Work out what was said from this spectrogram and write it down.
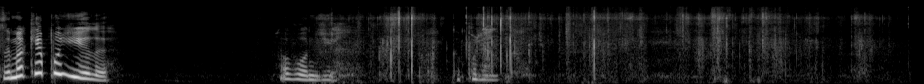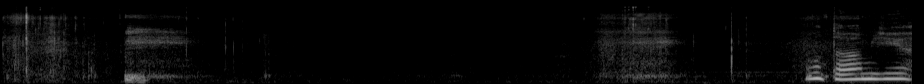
Слимаки поїли. А вон є каполянка. Вон там є.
